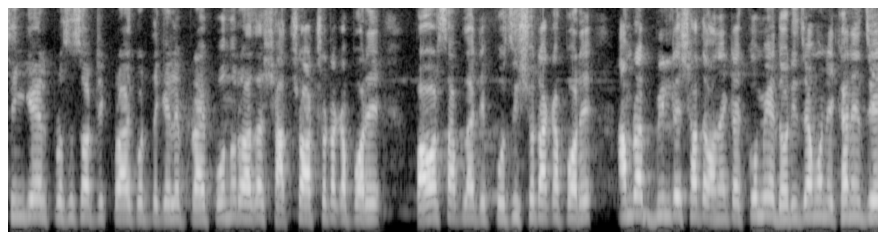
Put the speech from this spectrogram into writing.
সিঙ্গেল প্রসেসরটি ক্রয় করতে গেলে প্রায় পনেরো হাজার সাতশো আটশো টাকা পরে পাওয়ার সাপ্লাইটি পঁচিশশো টাকা পরে আমরা বিল্ডের সাথে অনেকটাই কমিয়ে ধরি। যেমন এখানে যে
